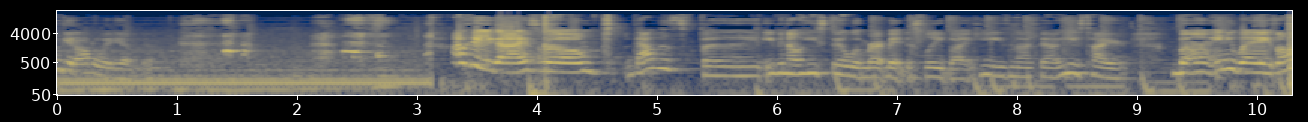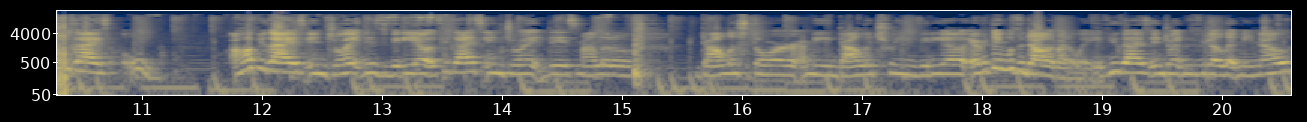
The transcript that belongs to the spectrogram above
Don't get all the way up okay, you guys. Well, that was fun. Even though he still went right back to sleep. Like, he's knocked out. He's tired. But, um, anyways, I hope you guys... Ooh. I hope you guys enjoyed this video. If you guys enjoyed this, my little dollar store i mean dollar tree video everything was a dollar by the way if you guys enjoyed this video let me know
